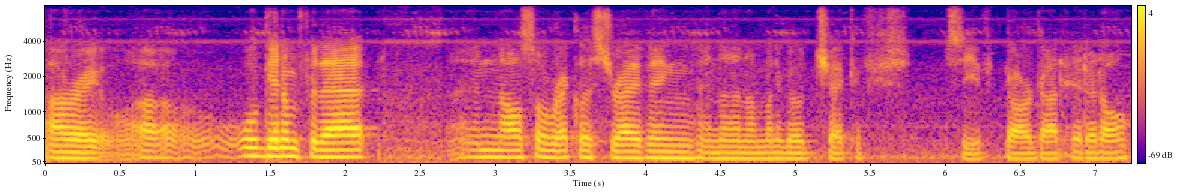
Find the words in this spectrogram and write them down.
All right. Uh, we'll get him for that, and also reckless driving, and then I'm gonna go check if see if car got hit at all.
